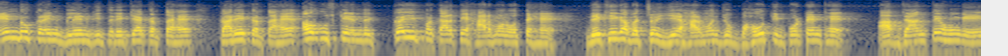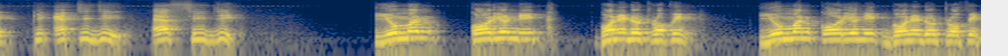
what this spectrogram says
एंडोक्राइन ग्लैंड की तरह क्या करता है? कार्य करता है और उसके अंदर कई प्रकार के हार्मोन होते हैं। देखिएगा बच्चों, ये हार्मोन जो बहुत इंपॉर्टेंट है। आप जानते होंगे कि H G S C G human chorionic gonadotropin human chorionic gonadotropin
